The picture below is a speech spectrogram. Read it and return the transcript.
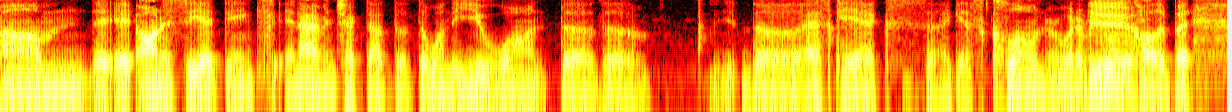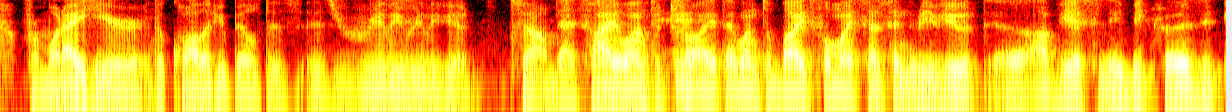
um, it, it- honestly, I think, and I haven't checked out the the one that you want, the the the SKX, I guess clone or whatever you want to call it. But from what I hear, the quality built is is really really good. So That's why I want to try it. I want to buy it for myself and review it, uh, obviously, because it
